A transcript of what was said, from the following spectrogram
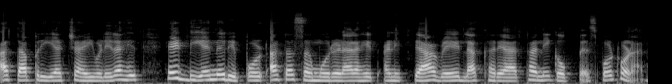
आता प्रियाचे आईवडील आहेत. हे डी एन ए रिपोर्ट आता समोर येणार आहेत आणि त्यावेळेला खऱ्या अर्थाने गौप्यस्फोट होणार.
